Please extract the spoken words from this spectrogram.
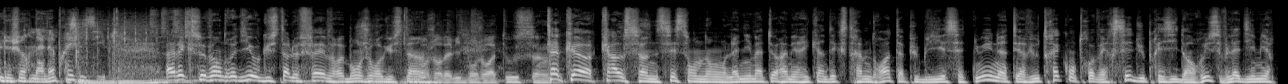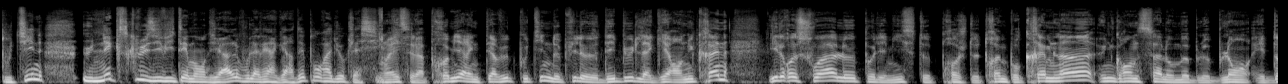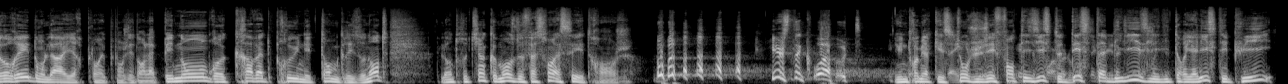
Le journal imprévisible. Avec ce vendredi, Augustin Lefebvre. Bonjour Augustin. Bonjour David, bonjour à tous. Tucker Carlson, c'est son nom. L'animateur américain d'extrême droite a publié cette nuit une interview très controversée du président russe Vladimir Poutine. Une exclusivité mondiale. Vous l'avez regardé pour Radio Classique. Oui, c'est la première interview de Poutine depuis le début de la guerre en Ukraine. Il reçoit le polémiste proche de Trump au Kremlin, une grande salle aux meubles blancs et dorés dont l'arrière-plan est plongé dans la pénombre, cravate prune et tempe grisonnante. L'entretien commence de façon assez étrange. Here's the quote. Une première question jugée fantaisiste déstabilise l'éditorialiste et puis...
